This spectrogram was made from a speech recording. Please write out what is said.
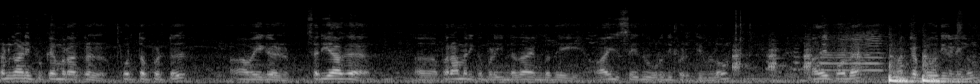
கண்காணிப்பு கேமராக்கள் பொருத்தப்பட்டு அவைகள் சரியாக பராமரிக்கப்படுகின்றதா என்பதை ஆய்வு செய்து உறுதிப்படுத்தியுள்ளோம். அதே போல மற்ற பகுதிகளிலும்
